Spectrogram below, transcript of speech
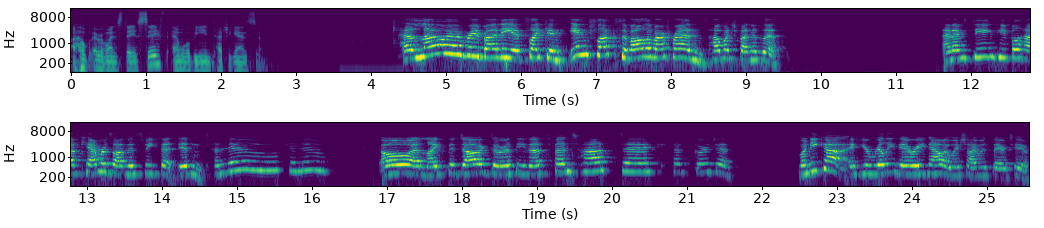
I hope everyone stays safe and we'll be in touch again soon. Hello, everybody. It's like an influx of all of our friends. How much fun is this? And I'm seeing people have cameras on this week that didn't. Hello, hello. Oh, I like the dog, Dorothy. That's fantastic. That's gorgeous. Monica, if you're really there right now, I wish I was there too.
